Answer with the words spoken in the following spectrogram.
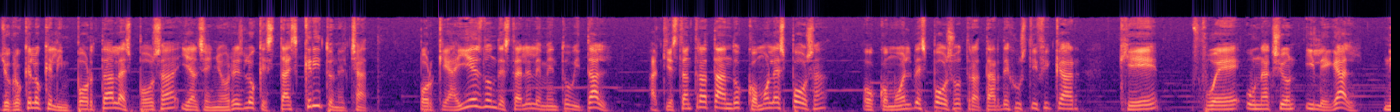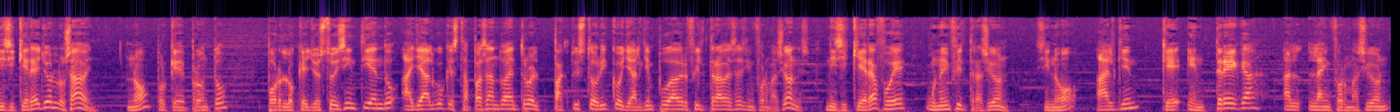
Yo creo que lo que le importa a la esposa y al señor es lo que está escrito en el chat, porque ahí es donde está el elemento vital. Aquí están tratando como la esposa o como el esposo tratar de justificar que fue una acción ilegal. Ni siquiera ellos lo saben, ¿no? Porque de pronto, por lo que yo estoy sintiendo, hay algo que está pasando adentro del pacto histórico y alguien pudo haber filtrado esas informaciones. Ni siquiera fue una infiltración, sino alguien que entrega la información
